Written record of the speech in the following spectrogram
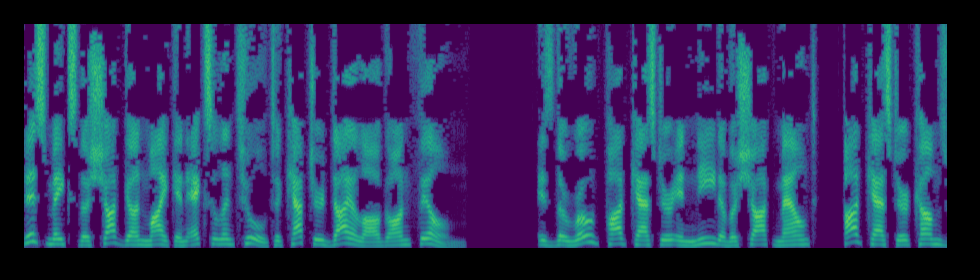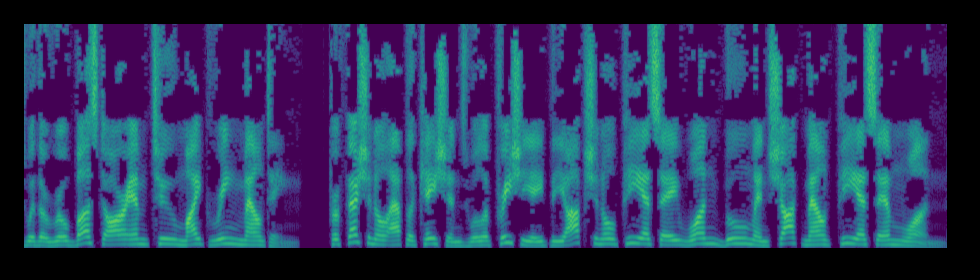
This makes the shotgun mic an excellent tool to capture dialogue on film. Is the Rode Podcaster in need of a shock mount? Podcaster comes with a robust RM2 mic ring mounting. Professional applications will appreciate the optional PSA-1 boom and shock mount PSM-1.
